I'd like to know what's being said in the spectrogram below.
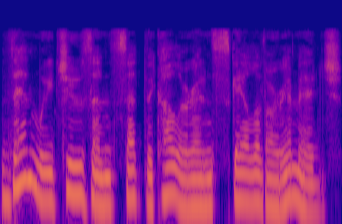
Then we choose and set the color and scale of our image.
